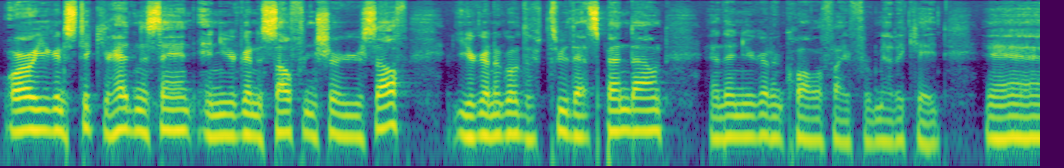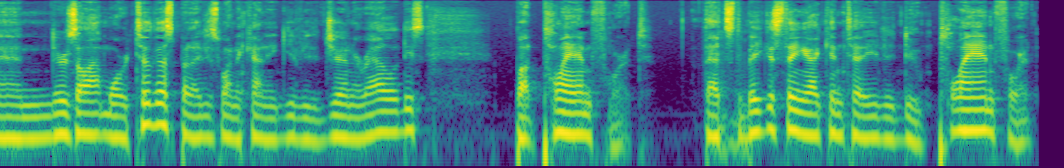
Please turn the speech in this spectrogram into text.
or you're going to stick your head in the sand and you're going to self insure yourself. You're going to go through that spend down and then you're going to qualify for Medicaid. And there's a lot more to this, but I just want to kind of give you the generalities, but plan for it. That's the biggest thing I can tell you to do. Plan for it.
